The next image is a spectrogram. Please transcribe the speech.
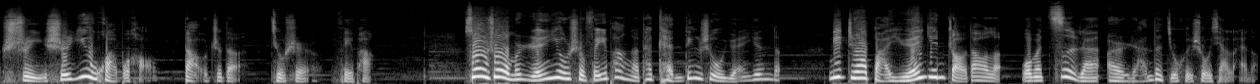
水湿运化不好，导致的就是肥胖。所以说，我们人又是肥胖啊，它肯定是有原因的。你只要把原因找到了。我们自然而然的就会瘦下来了。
